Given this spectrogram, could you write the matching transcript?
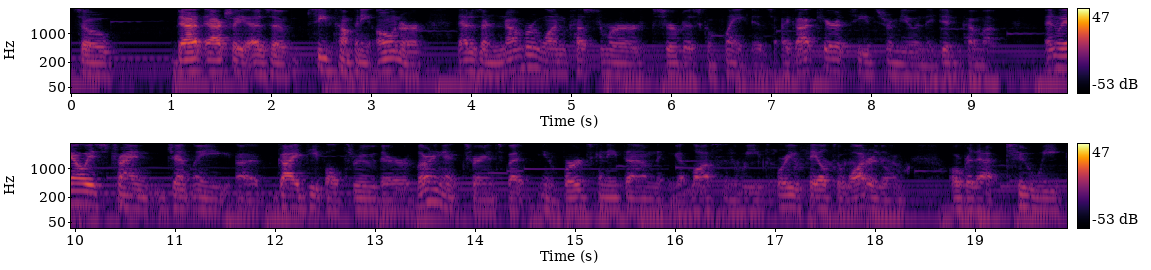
So that actually as a seed company owner that is our number one customer service complaint is i got carrot seeds from you and they didn't come up and we always try and gently uh, guide people through their learning experience but you know birds can eat them they can get lost in the weeds or you fail to water them over that two week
